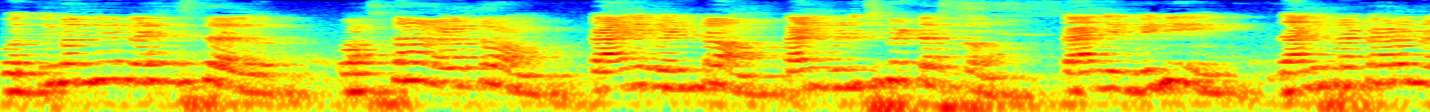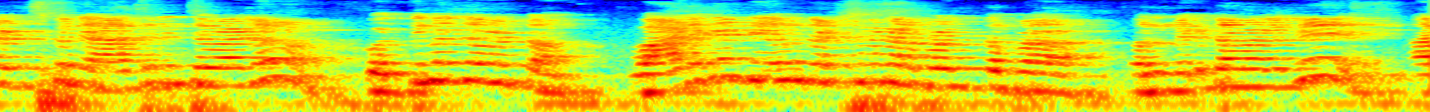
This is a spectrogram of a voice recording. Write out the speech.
కొద్ది మంది గ్రహిస్తారు. వస్తాం వెళ్తాం కానీ వింటాం కానీ విడిచిపెట్టేస్తాం. కానీ విని దాని ప్రకారం నడుచుకొని ఆచరించేవాడు కొద్ది మంది ఉంటాం. వాళ్ళకే దేవుని రక్షణ కనపడుతుంది తప్ప వాళ్ళు మిగతా వాళ్ళకి ఆ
